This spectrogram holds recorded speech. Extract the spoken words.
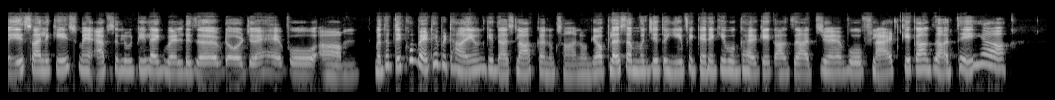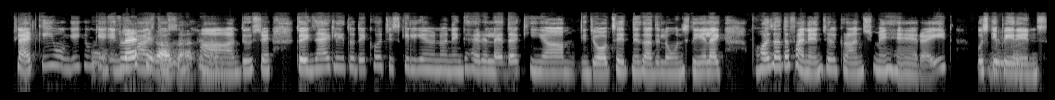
اس والے کیس میں ایبسولوٹلی لائک ویل ڈیزروڈ اور جو ہے وہ مطلب دیکھو بیٹھے بٹھائے ان کے دس لاکھ کا نقصان ہو گیا۔ اور پلس اب مجھے تو یہ فکر ہے کہ وہ گھر کے کاغذات جو ہے وہ فلیٹ کے کاغذات تھے یا فلیٹ کے ہی ہوں گے کیونکہ ان کے پاس ہاں دوسرے تو ایگزیکٹلی تو دیکھو جس کے لیے انہوں نے گھر علیحدہ کیا جاب سے اتنے زیادہ لونس لیے لائک بہت زیادہ فائنینشیل کرانچ میں ہیں رائٹ اس کے پیرنٹس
